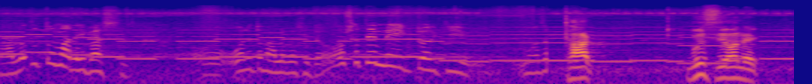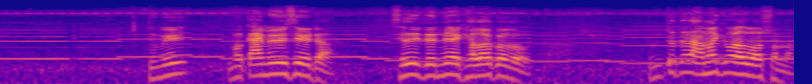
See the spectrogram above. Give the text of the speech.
ভালো তো তোমারই বাসি। ও- ওরে তো ভালোবাসি না। ওর সাথে এমনি একটু আর কি মজা থাক বুঝছি অনেক। তুমি তোমার কামি হয়েছে এটা। ছেলেদের নিয়ে খেলা করো। তুমি তো তাহলে আমাকে ভালোবাসো না।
